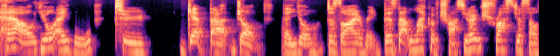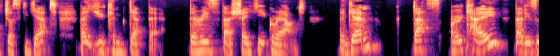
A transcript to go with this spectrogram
how you're able to get that job that you're desiring. There's that lack of trust. You don't trust yourself just yet that you can get there there is that shaky ground. Again, that's okay. That is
